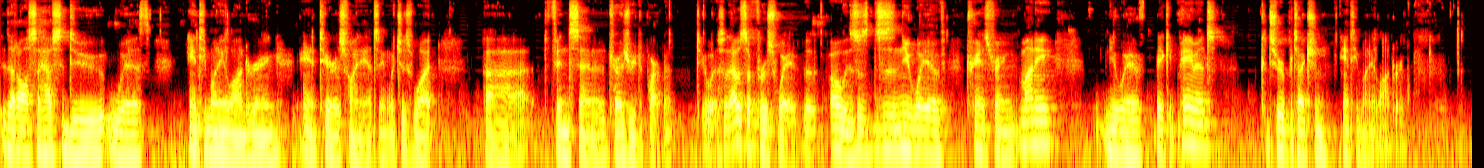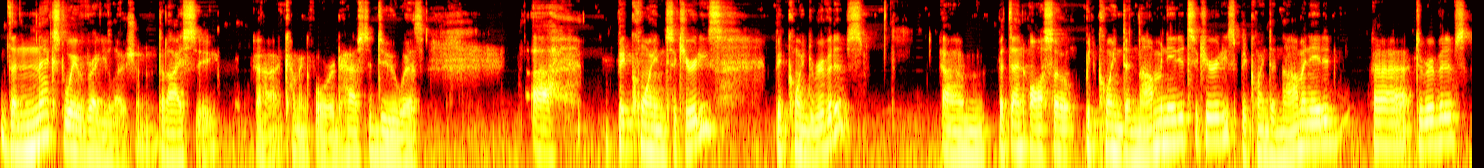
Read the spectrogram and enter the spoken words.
that also has to do with anti-money laundering and terrorist financing, which is what uh, FinCEN and the Treasury Department deal with. So that was the first wave. Oh, this is, this is a new way of transferring money, new way of making payments, consumer protection, anti-money laundering. The next wave of regulation that I see uh, coming forward has to do with uh, Bitcoin securities, Bitcoin derivatives, um, but then also Bitcoin denominated securities, Bitcoin denominated uh, derivatives,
